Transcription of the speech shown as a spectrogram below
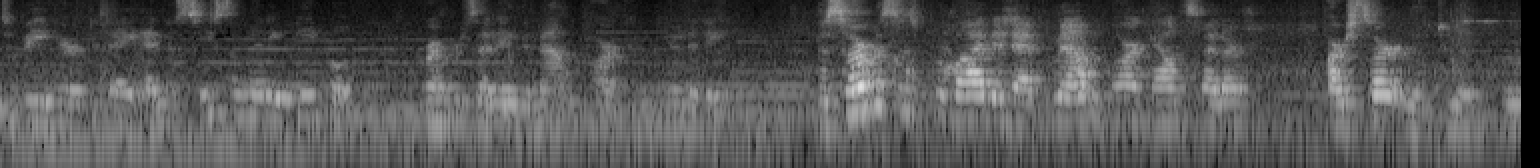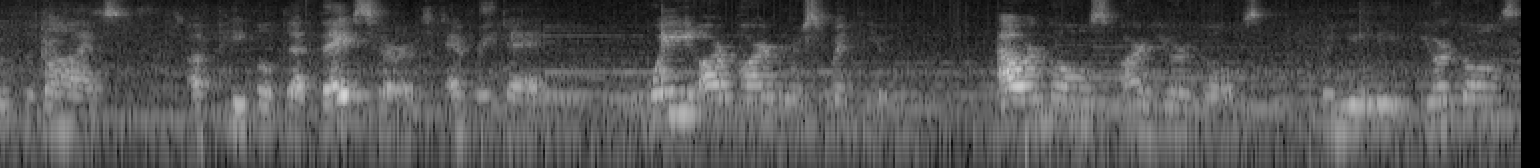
to be here today and to see so many people representing the Mountain Park community. The services provided at Mountain Park Health Center are certain to improve the lives of people that they serve every day. We are partners with you. Our goals are your goals. When you meet your goals,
